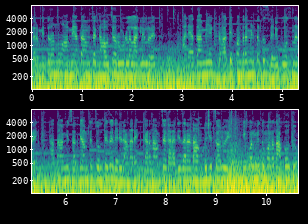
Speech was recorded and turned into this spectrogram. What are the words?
तर मित्रांनो आम्ही आता आमच्या गावच्या रोडला लागलेलो आहेत. आणि आता आम्ही एक दहा ते पंधरा मिनिटातच घरी पोहोचणार आहे. आता आम्ही सध्या आमच्या चुलतेच्या घरी राहणार आहे. कारण आमच्या घराची जरा डागडुजी चालू आहे. ती पण मी तुम्हाला दाखवतो.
